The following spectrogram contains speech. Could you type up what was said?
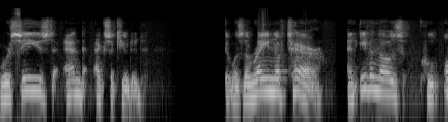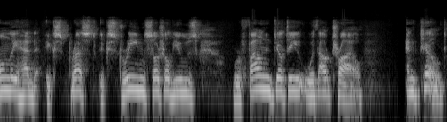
were seized and executed. It was the reign of terror, and even those who only had expressed extreme social views were found guilty without trial and killed.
